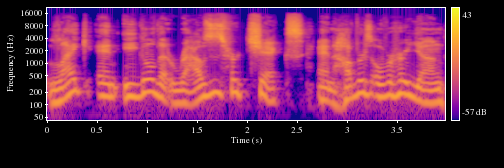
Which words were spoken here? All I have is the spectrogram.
like an eagle that rouses her chicks and hovers over her young,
